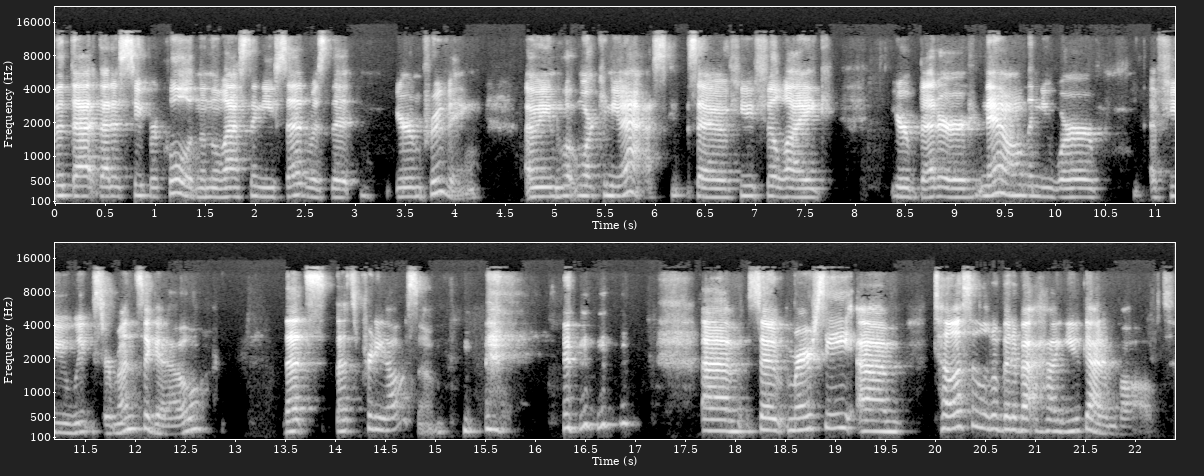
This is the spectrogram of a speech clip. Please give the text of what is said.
but that that is super cool. And then the last thing you said was that you're improving. I mean what more can you ask? So if you feel like you're better now than you were a few weeks or months ago that's that's pretty awesome. Um, so mercy um, tell us a little bit about how you got involved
